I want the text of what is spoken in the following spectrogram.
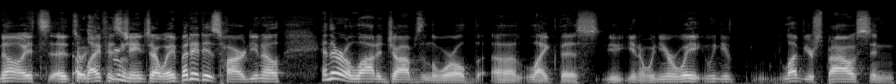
No, it's uh, so life has changed that way, but it is hard, you know. And there are a lot of jobs in the world uh, like this. You, you know, when you're away, when you love your spouse and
